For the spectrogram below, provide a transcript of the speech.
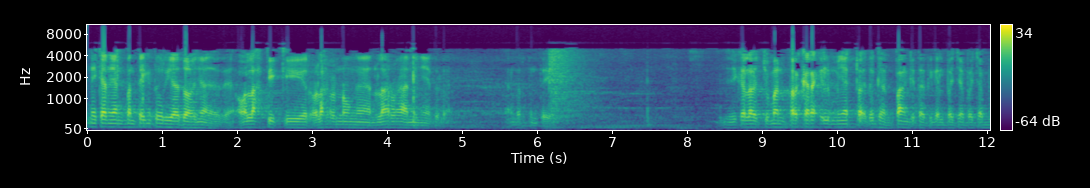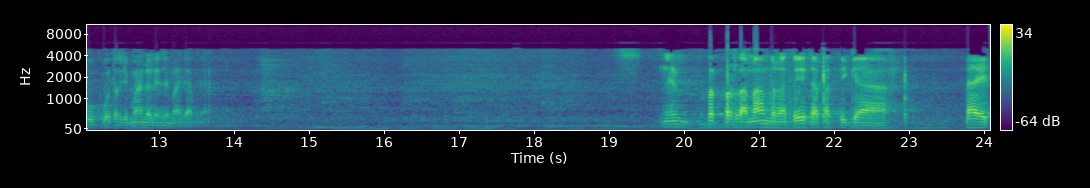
Ini kan yang penting itu riadohnya, olah pikir, olah renungan, olah rohaninya itu yang terpenting. Jadi kalau cuma perkara ilmiah itu gampang kita tinggal baca-baca buku, terjemahan dan lain semacamnya. Ini bab pertama berarti dapat tiga bait.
